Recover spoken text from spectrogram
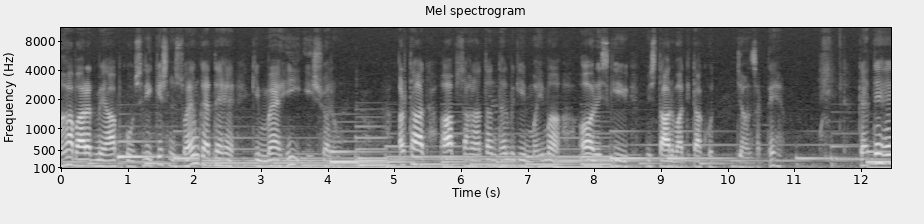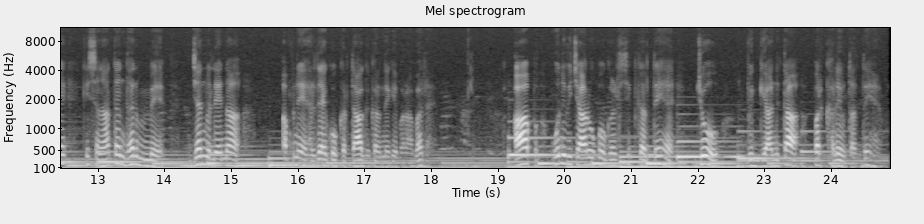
महाभारत में आपको श्री कृष्ण स्वयं कहते हैं कि मैं ही ईश्वर हूँ। अर्थात आप सनातन धर्म की महिमा और इसकी विस्तारवादिता को जान सकते हैं। कहते हैं कि सनातन धर्म में जन्म लेना अपने हृदय को कृतज्ञ करने के बराबर है। आप उन विचारों को घर्षित करते हैं जो विज्ञानता पर खड़े उतरते हैं।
